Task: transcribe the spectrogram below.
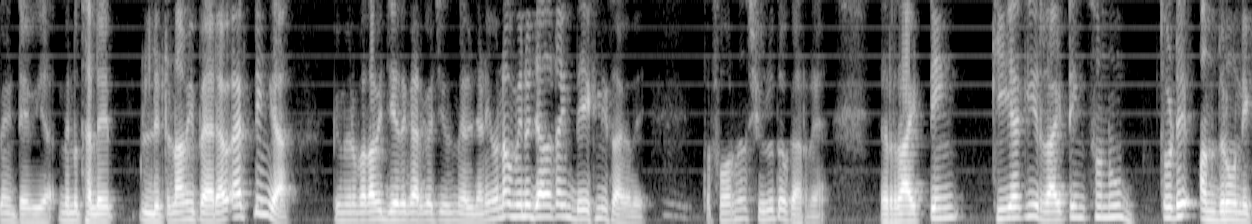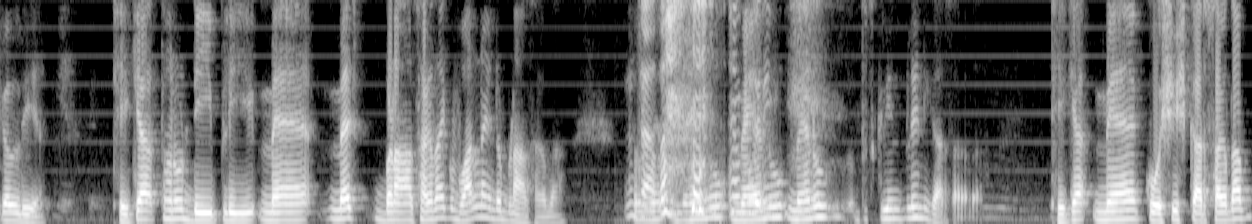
ਘੰਟੇ ਵੀ ਆ ਮੈਨੂੰ ਥੱਲੇ ਲਿਟਣਾ ਵੀ ਪੈ ਰਿਹਾ ਐਕਟਿੰਗ ਆ। ਵੀ ਮੈਨੂੰ ਪਤਾ ਵੀ ਜਿੱਦ ਕਰਕੇ ਉਹ ਚੀਜ਼ ਮਿਲ ਜਾਣੀ ਉਹਨਾਂ ਮੈਨੂੰ ਜ਼ਿਆਦਾ ਟਾਈਮ ਦੇਖ ਨਹੀਂ ਸਕਦੇ। ਪਰਫਾਰਮੈਂਸ ਸ਼ੁਰੂ ਤੋਂ ਕਰ ਰਹੇ ਆ ਰਾਈਟਿੰਗ ਕੀ ਆ ਕਿ ਰਾਈਟਿੰਗ ਤੁਹਾਨੂੰ ਤੁਹਾਡੇ ਅੰਦਰੋਂ ਨਿਕਲਦੀ ਆ। ਠੀਕ ਆ? ਤੁਹਾਨੂੰ ਡੀਪਲੀ ਮੈਂ ਮੈਂ ਬਣਾ ਸਕਦਾ ਇੱਕ ਵਨ ਲਾਈਨਰ ਬਣਾ ਸਕਦਾ। ਮੈਨੂੰ ਮੈਨੂੰ ਮੈਨੂੰ ਸਕਰੀਨ ਪਲੇ ਨਹੀਂ ਕਰ ਸਕਦਾ। ਠੀਕ ਹੈ ਮੈਂ ਕੋਸ਼ਿਸ਼ ਕਰ ਸਕਦਾ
